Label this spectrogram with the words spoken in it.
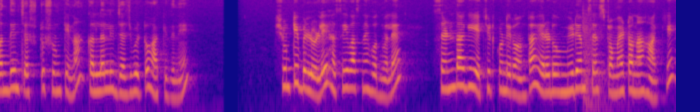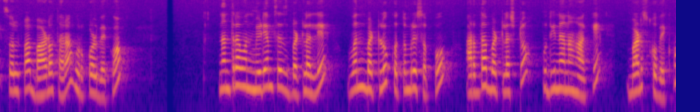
ಒಂದು ಇಂಚಷ್ಟು ಶುಂಠಿನ ಕಲ್ಲಲ್ಲಿ ಜಜ್ಜಿಬಿಟ್ಟು ಹಾಕಿದ್ದೀನಿ. ಶುಂಠಿ ಬೆಳ್ಳುಳ್ಳಿ ಹಸಿ ವಾಸನೆ ಹೋದ್ಮೇಲೆ ಸಣ್ಣದಾಗಿ ಹೆಚ್ಚಿಟ್ಕೊಂಡಿರೋವಂಥ ಎರಡು ಮೀಡಿಯಮ್ ಸೈಜ್ ಟೊಮೆಟೊನ ಹಾಕಿ ಸ್ವಲ್ಪ ಬಾಡೋ ಥರ ಹುರ್ಕೊಳ್ಬೇಕು. ನಂತರ ಒಂದು ಮೀಡಿಯಮ್ ಸೈಜ್ ಬಟ್ಲಲ್ಲಿ ಒಂದು ಬಟ್ಲು ಕೊತ್ತಂಬರಿ ಸೊಪ್ಪು, ಅರ್ಧ ಬಟ್ಲಷ್ಟು ಪುದೀನಾನ ಹಾಕಿ ಬಾಡಿಸ್ಕೋಬೇಕು.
